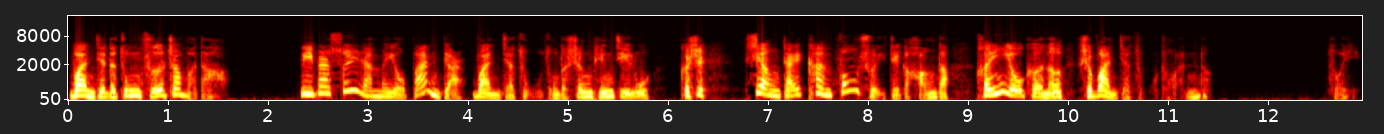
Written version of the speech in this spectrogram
万家的宗祠这么大，里边虽然没有半点万家祖宗的生平记录，可是向宅看风水这个行当很有可能是万家祖传的，所以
